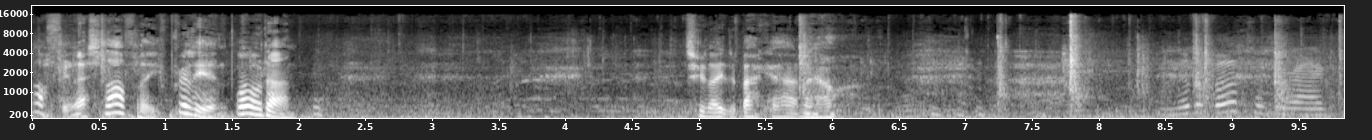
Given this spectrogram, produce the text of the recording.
I think that's lovely. Brilliant. Well done. Too late to back out now. Another boat has arrived.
